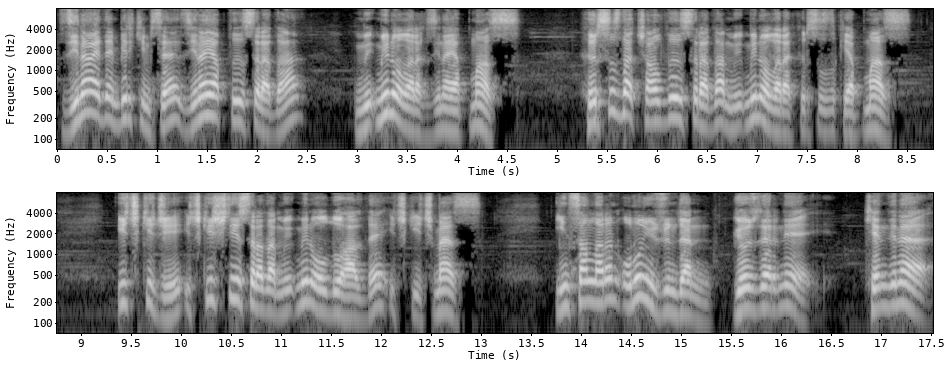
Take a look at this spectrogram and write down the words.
zina eden bir kimse zina yaptığı sırada mümin olarak zina yapmaz. Hırsız da çaldığı sırada mümin olarak hırsızlık yapmaz. İçkici, içki içtiği sırada mümin olduğu halde içki içmez. İnsanların onun yüzünden gözlerini kendine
